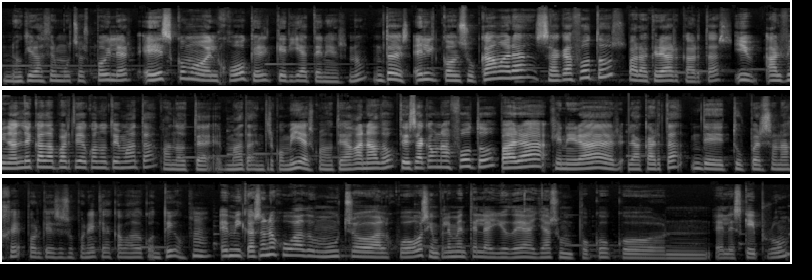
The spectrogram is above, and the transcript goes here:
no quiero hacer mucho spoiler, es como el juego que él quería tener, ¿no? Entonces, él con su cámara saca fotos para crear cartas y al final de cada partida cuando te mata, cuando te mata, entre comillas, cuando te ha ganado, te saca una foto para generar la carta de tu personaje, porque se supone que ha acabado contigo. Hmm. En mi caso no he jugado mucho al juego, simplemente le ayudé a Jazz un poco con el escape room,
